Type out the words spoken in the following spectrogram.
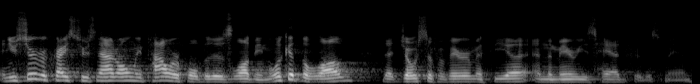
And you serve a Christ who's not only powerful, but is loving. Look at the love that Joseph of Arimathea and the Marys had for this man.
